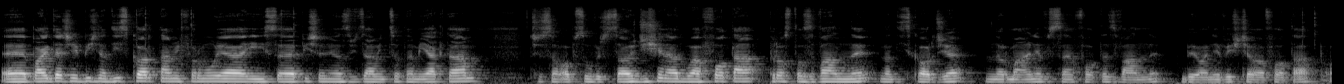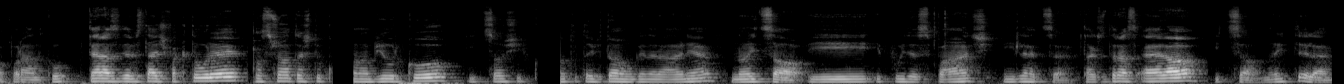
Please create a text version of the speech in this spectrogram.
E, pamiętajcie wbić na Discord, tam informuję i se piszę z widzami co tam i jak tam. Czy są obsługi, czy coś. Dzisiaj nawet była fota prosto z wanny na Discordzie. Normalnie wysłałem fotę z wanny. Była niewyjściowa fota o poranku. Teraz idę wystawić faktury, posprzątać tu na biurku i coś i tutaj w domu generalnie. No i co? I, I pójdę spać i lecę. Także teraz elo i co? No i tyle.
